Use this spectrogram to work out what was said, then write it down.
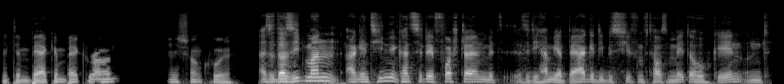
Mit dem Berg im Background. Ich schon cool. Also da sieht man, Argentinien kannst du dir vorstellen, mit, also die haben ja Berge, die bis 4.000, 5.000 Meter hochgehen und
